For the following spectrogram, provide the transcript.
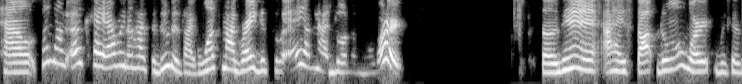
count. So I'm like, okay, I really don't have to do this. Like once my grade gets to an A, I'm not doing no more work. So then I stopped doing work because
